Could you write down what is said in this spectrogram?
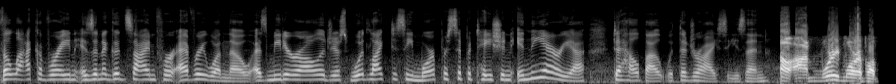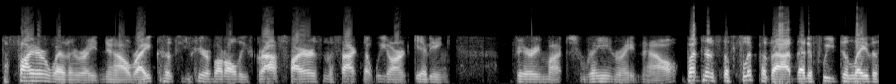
The lack of rain isn't a good sign for everyone though as meteorologists would like to see more precipitation in the area to help out with the dry season. Oh, I'm worried more about the fire weather right now, right? Because you hear about all these grass fires and the fact that we aren't getting very much rain right now. But there's the flip of that, that if we delay the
